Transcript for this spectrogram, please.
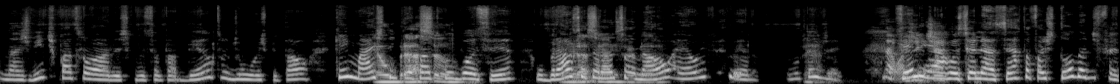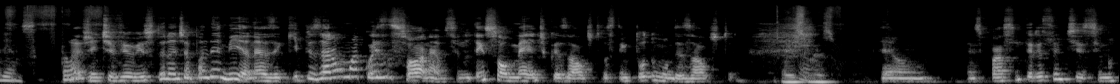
nas 24 horas que você está dentro de um hospital, quem mais é tem braço, contato com você? O braço, o braço operacional é, é, o enfermeiro. Não tem é. jeito. Não, se ele gente... erra ou se ele acerta, faz toda a diferença. Então... A gente viu isso durante a pandemia, né? As equipes eram uma coisa só, né? Você não tem só o médico exausto, você tem todo mundo exausto. É isso mesmo. É um, é um espaço interessantíssimo.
